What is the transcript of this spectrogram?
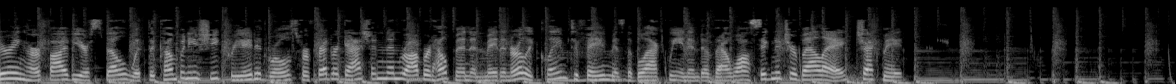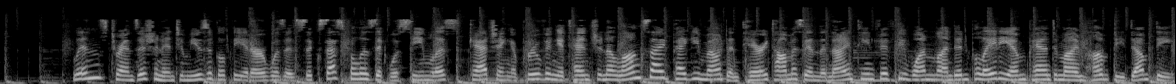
During her five-year spell with the company she created roles for Frederick Ashton and Robert Helpmann and made an early claim to fame as the Black Queen in de Valois' signature ballet, Checkmate. Lynne's transition into musical theatre was as successful as it was seamless, catching approving attention alongside Peggy Mount and Terry Thomas in the 1951 London Palladium pantomime Humpty Dumpty.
